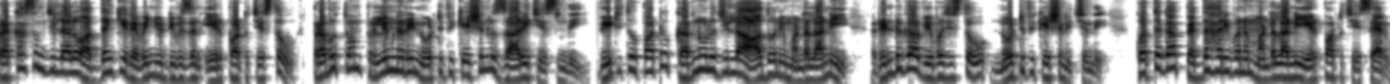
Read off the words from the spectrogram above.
ప్రకాశం జిల్లాలో అద్దంకి రెవెన్యూ డివిజన్ ఏర్పాటు చేస్తూ ప్రభుత్వం ప్రిలిమినరీ నోటిఫికేషన్లు జారీ చేసింది. వీటితో పాటు కర్నూలు జిల్లా ఆదోని మండలాన్ని రెండుగా విభజిస్తూ నోటిఫికేషన్ ఇచ్చింది. కొత్తగా పెద్ద హరివనం మండలాన్ని ఏర్పాటు చేశారు.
